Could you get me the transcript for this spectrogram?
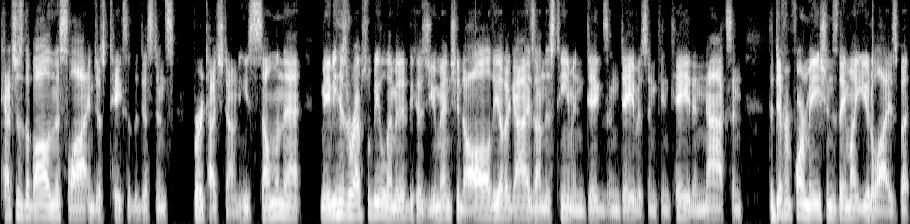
catches the ball in the slot and just takes it the distance for a touchdown. He's someone that Maybe his reps will be limited because you mentioned all the other guys on this team and Diggs and Davis and Kincaid and Knox and the different formations they might utilize. But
